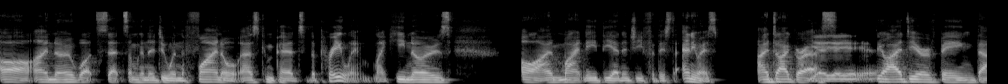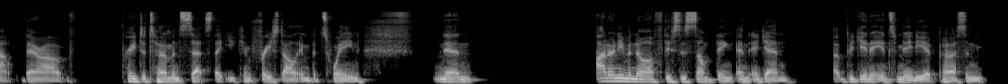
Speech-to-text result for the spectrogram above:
oh, I know what sets I'm going to do in the final as compared to the prelim. Like he knows, oh, I might need the energy for this. Anyways, I digress. Yeah, yeah, yeah, yeah. The idea of being that there are predetermined sets that you can freestyle in between. Then I don't even know if this is something, and again, a beginner intermediate person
